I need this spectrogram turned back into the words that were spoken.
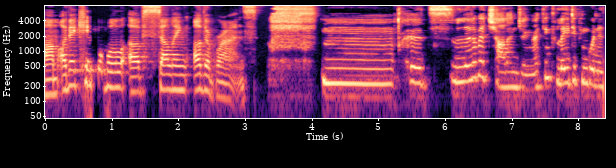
um, are they capable of selling other brands? Mm, it's a little bit challenging. I think lady penguin is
